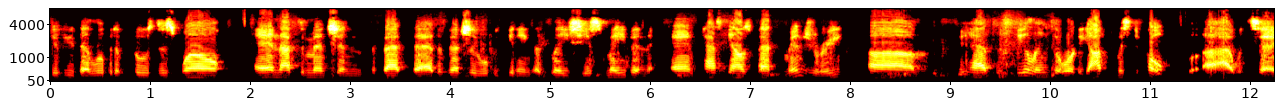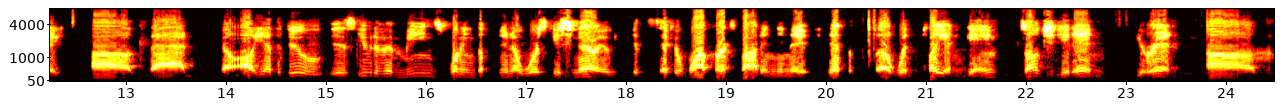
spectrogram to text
give you that little bit of boost as well. And not to mention the fact that eventually we'll be getting Iglesias, Maybin, and Castellanos back from injury um, you have the feelings or the optimistic hope, uh, I would say, uh, that you know, all you have to do is, even if it means winning the you know worst case scenario, you get the second wild card spot and you, know, you have to uh, win the play-in game. As long as you get in, you're in. Um,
